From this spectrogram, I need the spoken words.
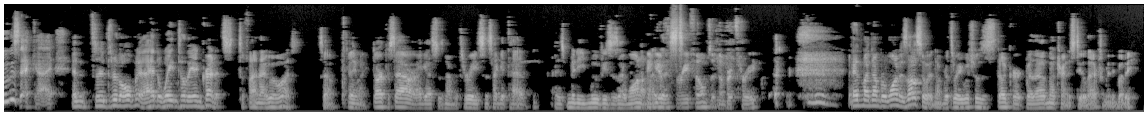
Who's that guy? And through, through the whole movie, I had to wait until the end credits to find out who it was. So anyway, Darkest Hour, I guess, is number three since I get to have as many movies as I want I on think my you have list. three films at number three. and my number one is also at number three, which was Dunkirk. But I'm not trying to steal that from anybody.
